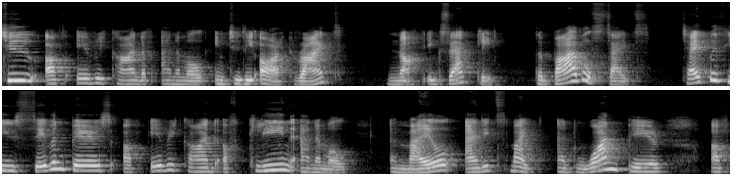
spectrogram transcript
two of every kind of animal into the ark, right? Not exactly. The Bible states, Take with you seven pairs of every kind of clean animal, a male and its mate, and one pair of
